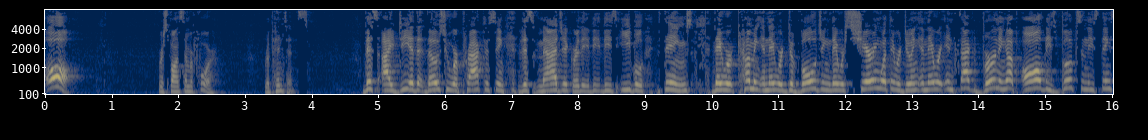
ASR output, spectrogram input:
all. Response number four, repentance this idea that those who were practicing this magic or the, the, these evil things, they were coming and they were divulging, they were sharing what they were doing, and they were in fact burning up all these books and these things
